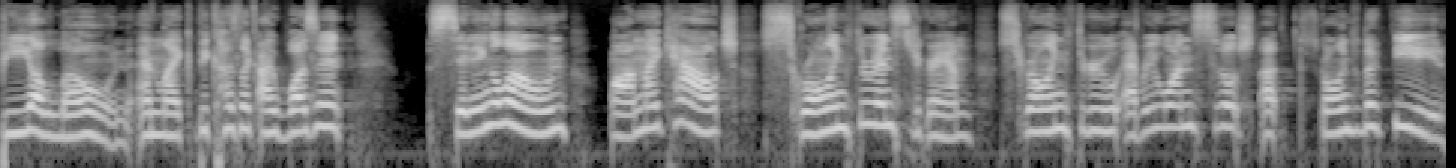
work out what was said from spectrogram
be alone and like because like I wasn't sitting alone on my couch scrolling through Instagram, scrolling through everyone's social, uh, scrolling through the feed,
